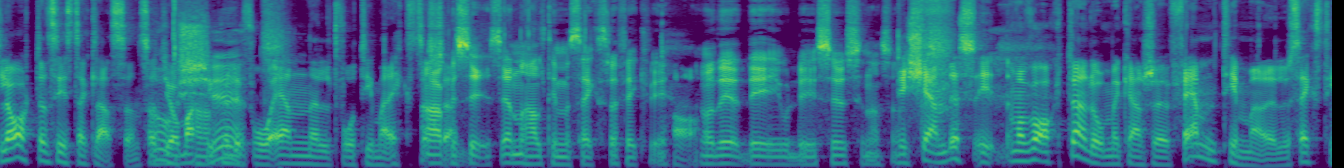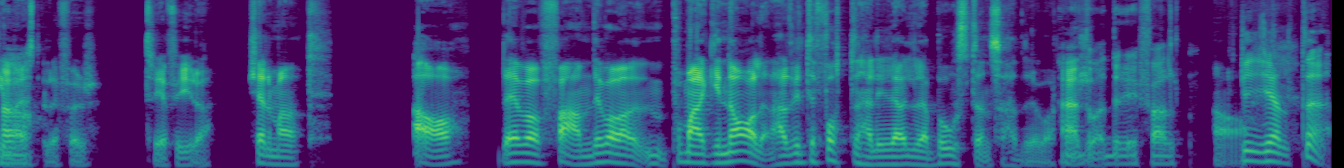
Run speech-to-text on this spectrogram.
klart den sista klassen. Så att Oh, jag och Martin kunde få en eller två timmar extra Ja, sömn. precis. En och en halv timme extra fick vi. Ja. Och det, det gjorde ju susen alltså. Det kändes, när man vaknade då med kanske fem timmar eller sex timmar Ja. istället för tre, fyra, kände man att ja, det var fan, det var på marginalen. Hade vi inte fått den här lilla, lilla boosten så hade det varit... Ja, då hade det ju fallit. Ja. Vilken hjälte.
